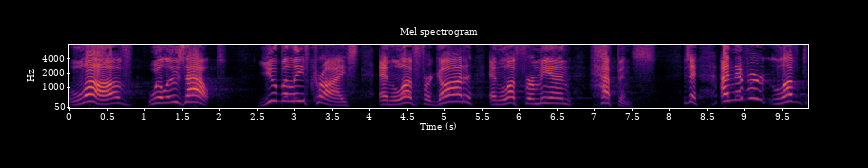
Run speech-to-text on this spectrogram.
love will ooze out. You believe Christ, and love for God and love for men happens. You say, I never loved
